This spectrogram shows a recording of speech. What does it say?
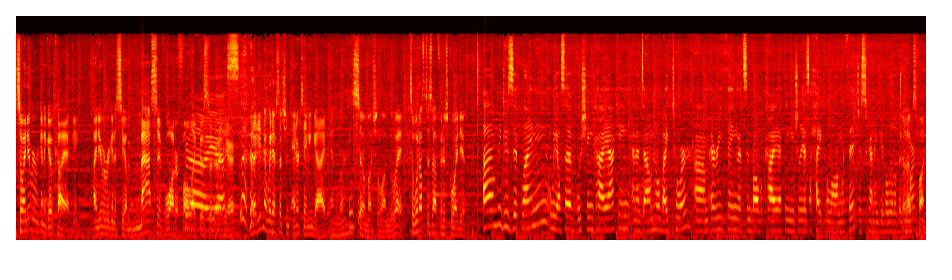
So I knew we were gonna go kayaking. I knew we were going to see a massive waterfall oh, like this one yes. right here. But I didn't know we'd have such an entertaining guide and learn Thank so you. much along the way. So what else does Outfitters Kauai do? Um, we do zip lining. We also have ocean kayaking and a downhill bike tour. Um, everything that's involved with kayaking usually has a hike along with it, just to kind of give a little bit yeah, more. That was fun.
